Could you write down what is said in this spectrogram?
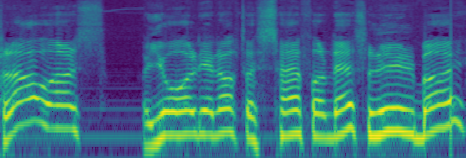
Flowers, are you old enough to sample this, little boy?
